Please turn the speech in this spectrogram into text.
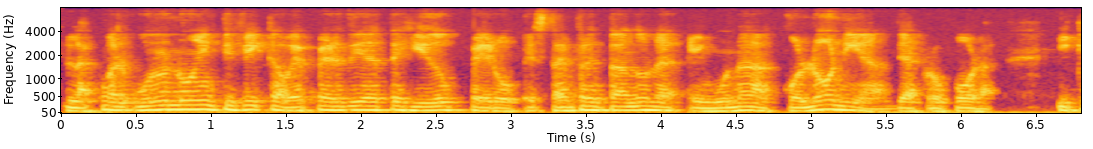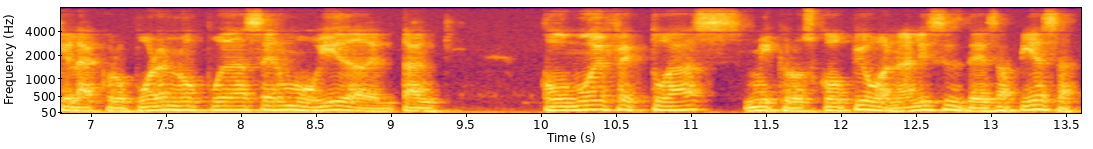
la cual uno no identifica, ve pérdida de tejido, pero está enfrentándola en una colonia de acropora y que la acropora no pueda ser movida del tanque. ¿Cómo efectúas microscopio o análisis de esa pieza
